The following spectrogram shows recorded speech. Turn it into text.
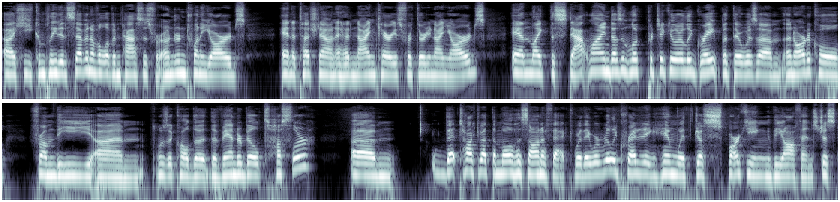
Uh, he completed seven of 11 passes for 120 yards and a touchdown It had nine carries for 39 yards. and like the stat line doesn't look particularly great. But there was um, an article from the um, what was it called the the Vanderbilt Hustler um, that talked about the Mo Hasan effect, where they were really crediting him with just sparking the offense, just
